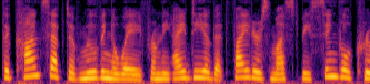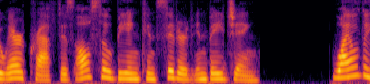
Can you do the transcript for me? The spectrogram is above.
The concept of moving away from the idea that fighters must be single-crew aircraft is also being considered in Beijing. While the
